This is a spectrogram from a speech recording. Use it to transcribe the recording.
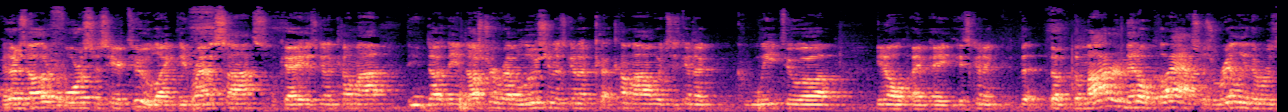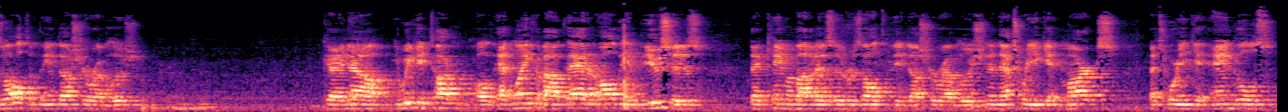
And there's other forces here too, like the Renaissance, okay, is going to come on. The, the Industrial Revolution is going to come on, which is going to lead to a, you know, a, a, it's going to, the, the, the modern middle class is really the result of the Industrial Revolution. Okay, now we could talk at length about that and all the abuses that came about as a result of the Industrial Revolution, and that's where you get Marx, that's where you get Engels.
